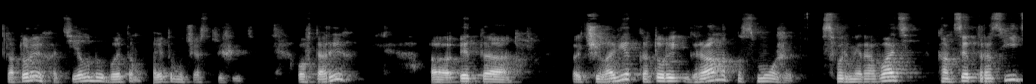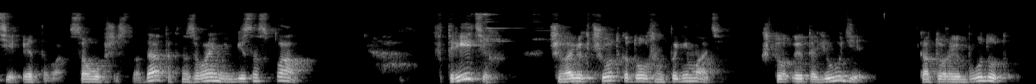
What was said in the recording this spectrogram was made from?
которое хотело бы в этом, на этом участке жить. Во-вторых, э, это человек, который грамотно сможет сформировать концепт развития этого сообщества, да, так называемый бизнес-план. В-третьих, человек четко должен понимать, что это люди, которые будут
